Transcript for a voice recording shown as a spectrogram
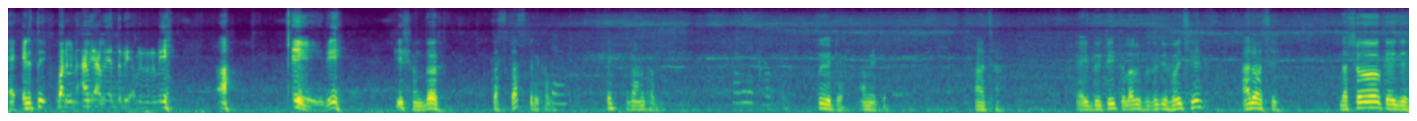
এ- এটা তুই পারবি না। আমি আমি ধরি আহ এই রে কি সুন্দর। কাস কাস করে খাব। এই এটা খাব। আমি খাব। তুই এটা আমি এটা। আচ্ছা এই দুইটাই তোলার উপযোগী হয়েছে। আরও আছে। দর্শক এই যে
